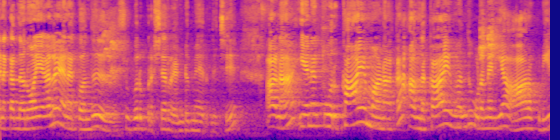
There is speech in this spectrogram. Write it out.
எனக்கு அந்த நோயால் எனக்கு வந்து சுகர் ப்ரெஷர் ரெண்டுமே இருந்துச்சு. ஆனால் எனக்கு ஒரு காயமானாக்கா அந்த காயம் வந்து உடனடியாக ஆறக்கூடிய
